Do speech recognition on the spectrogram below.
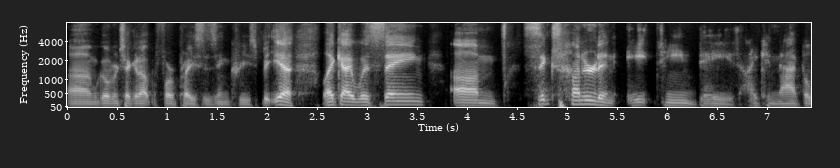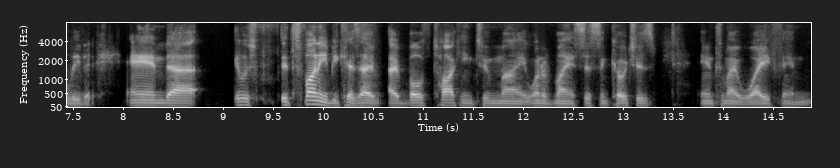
Um, go over and check it out before prices increase. But yeah, like I was saying, um, 618 days. I cannot believe it. And uh, it was it's funny because I I both talking to my one of my assistant coaches and to my wife and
